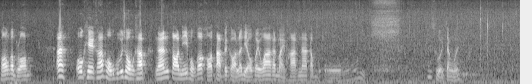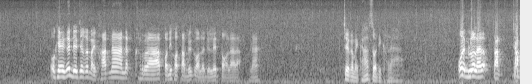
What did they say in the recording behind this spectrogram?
พร้อมก็พร้อม อะโอเคครับผมคุณผู้ชมครับ งั้นตอนนี้ผมก็ขอตัดไปก่อนแล้วเดี๋ยวไปว่ากันใหม่พาร์ทหน้ากับ โอ้ยไม่สวยจังเว้ย โอเคงั้นเดี๋ยวเจอกันใหม่พาร์ทหน้านะครับ ตอนนี้ขอตัดไว้ก่อนแล้วเดี๋ยวเล่นต่อแล้วล่ะนะ เจอกันใหม่ครับ สวัสดีครับ โอ้ยไม่รู้อะไรแล้ว ตัดจับ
